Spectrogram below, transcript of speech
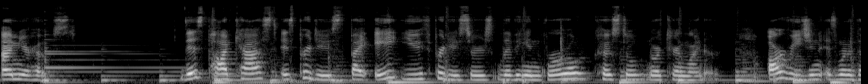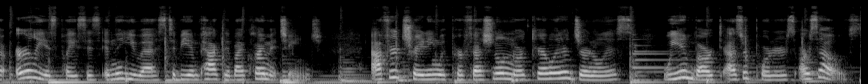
I'm your host. This podcast is produced by eight youth producers living in rural coastal North Carolina. Our region is one of the earliest places in the U.S. to be impacted by climate change. After training with professional North Carolina journalists, we embarked as reporters ourselves.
